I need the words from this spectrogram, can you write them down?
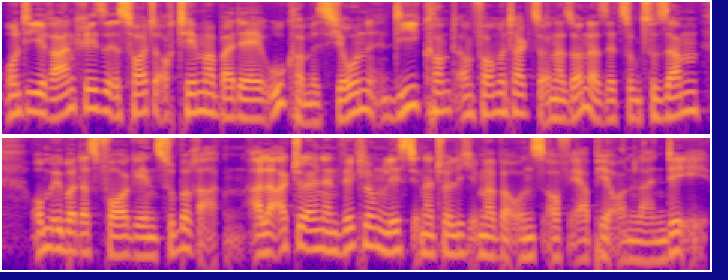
Und die Iran-Krise ist heute auch Thema bei der EU-Kommission. Die kommt am Vormittag zu einer Sondersitzung zusammen, um über das Vorgehen zu beraten. Alle aktuellen Entwicklungen lest ihr natürlich immer bei uns auf rponline.de.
